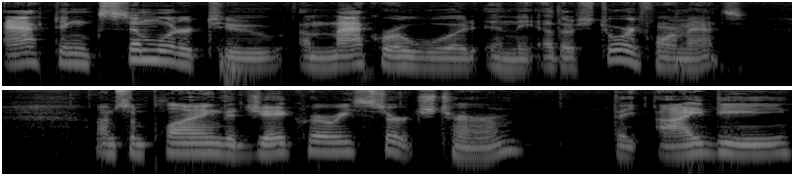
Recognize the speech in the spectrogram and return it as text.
acting similar to a macro would in the other story formats. I'm supplying the jQuery search term, the ID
